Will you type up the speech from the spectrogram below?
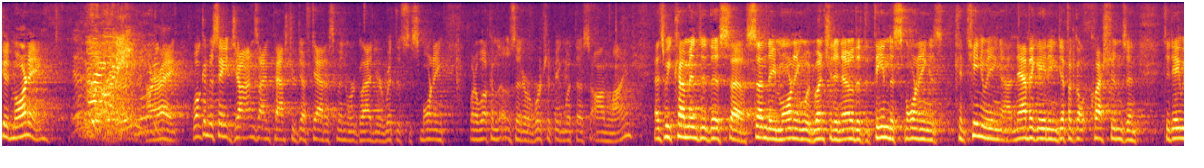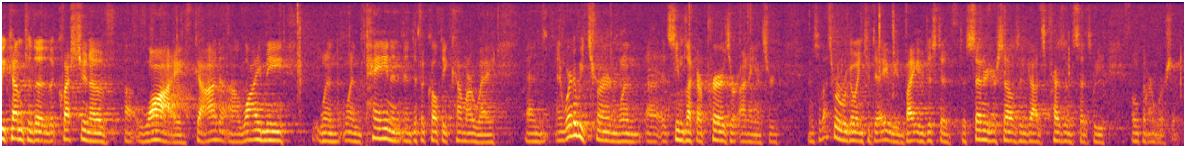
Good morning. Good morning. All right. Welcome to St. John's. I'm Pastor Jeff Dadisman. We're glad you're with us this morning. I want to welcome those that are worshiping with us online. As we come into this uh, Sunday morning, we want you to know that the theme this morning is continuing uh, navigating difficult questions. And today we come to the, the question of uh, why, God? Uh, why me when, when pain and, and difficulty come our way? And, and where do we turn when uh, it seems like our prayers are unanswered? And so that's where we're going today. We invite you just to, to center yourselves in God's presence as we open our worship.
